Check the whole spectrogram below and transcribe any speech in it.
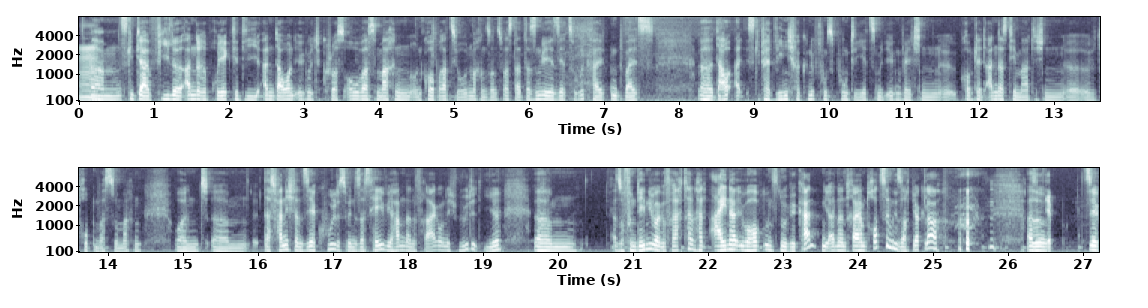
Mhm. Ähm, es gibt ja viele andere Projekte, die andauernd irgendwelche Crossovers machen und Kooperationen machen, sonst was. Da, da sind wir ja sehr zurückhaltend, weil es äh, da, es gibt halt wenig Verknüpfungspunkte jetzt mit irgendwelchen äh, komplett anders thematischen äh, Truppen was zu machen. Und ähm, das fand ich dann sehr cool, dass wenn du sagst, hey, wir haben da eine Frage und ich würdet ihr, ähm, also von denen, die wir gefragt haben, hat einer überhaupt uns nur gekannt. und Die anderen drei haben trotzdem gesagt, ja klar. also Yep. sehr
